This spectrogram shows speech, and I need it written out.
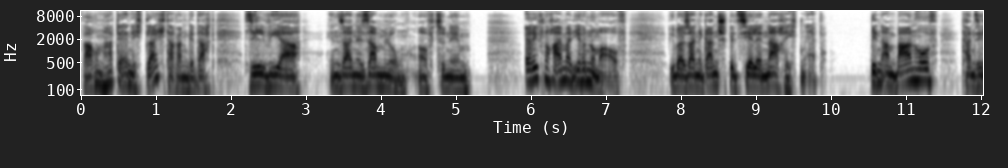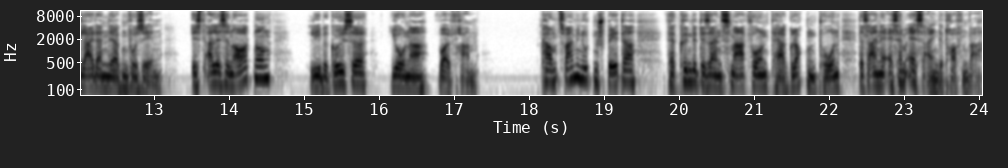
Warum hatte er nicht gleich daran gedacht, Silvia in seine Sammlung aufzunehmen? Er rief noch einmal ihre Nummer auf, über seine ganz spezielle Nachrichten-App. Bin am Bahnhof, kann sie leider nirgendwo sehen. Ist alles in Ordnung? Liebe Grüße, Jona Wolfram. Kaum zwei Minuten später verkündete sein Smartphone per Glockenton, dass eine SMS eingetroffen war.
